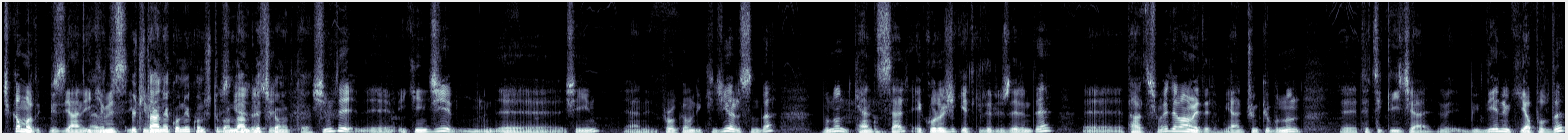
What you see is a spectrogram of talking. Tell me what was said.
çıkamadık biz yani Evet. ikimiz Üç ikimiz- tane konuyu konuştuk ondan bile çıkamadık. Evet. Şimdi e, ikinci e, şeyin yani programın ikinci yarısında bunun kentsel ekolojik etkileri üzerinde e, tartışmaya devam edelim. Yani çünkü bunun e, tetikleyeceği diyelim ki yapıldı.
